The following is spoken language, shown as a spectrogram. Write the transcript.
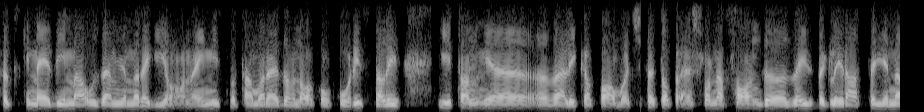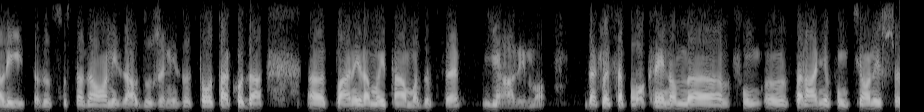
srpskim medijima u zemljama regiona i mi smo tamo redovno konkurisali i to nam je velika pomoć. Sve to prešlo na fond za izbegle i rasteljena lica, da su sada oni zaduženi za to, tako da planiramo i tamo da se javimo. Dakle, sa pokrajinom e, fun, e, saradnje funkcioniše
